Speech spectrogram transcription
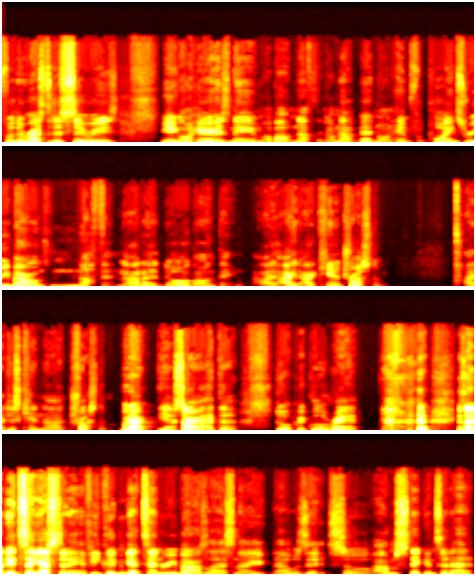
for the rest of the series. You ain't gonna hear his name about nothing. I'm not betting on him for points, rebounds, nothing. Not a doggone thing. I I, I can't trust him. I just cannot trust him. But all right, yeah, sorry, I had to do a quick little rant because I did say yesterday if he couldn't get 10 rebounds last night, that was it. So I'm sticking to that.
